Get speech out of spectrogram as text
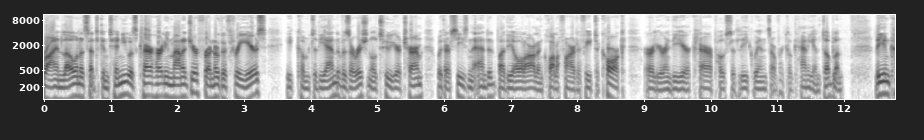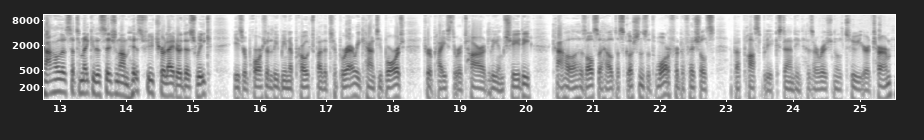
Brian Lohan is set to continue as Clare hurling manager for another three years. He'd come to the end of his original two-year term with their season ended by the All-Ireland qualifier defeat to Cork. Earlier in the year, Clare posted league wins over Kilkenny and Dublin. Liam Cahill is set to make a decision on his future later this week. He's reportedly been approached by the Tipperary County Board to replace the retired Liam Sheedy. Cahill has also held discussions with Waterford officials about possibly extending his original two year term.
